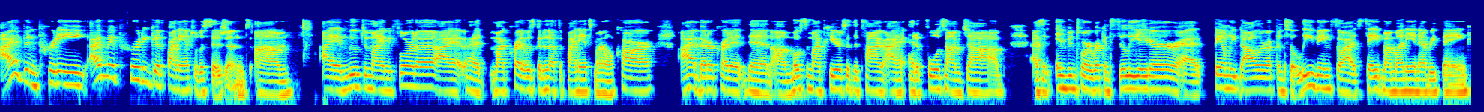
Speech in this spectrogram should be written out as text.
I had been pretty, I made pretty good financial decisions. Um, I had moved to Miami, Florida. I had my credit was good enough to finance my own car. I had better credit than um, most of my peers at the time. I had a full time job as an inventory reconciliator at Family Dollar up until leaving. So I had saved my money and everything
